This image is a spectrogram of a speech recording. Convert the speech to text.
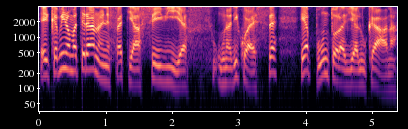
E il cammino materano in effetti ha sei vie, una di queste è appunto la via Lucana,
